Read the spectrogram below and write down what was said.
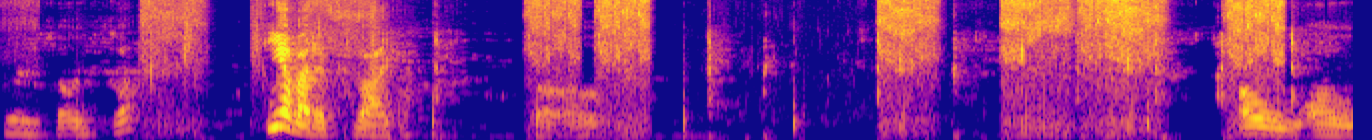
Hier war der zweite. So. Oh, oh.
